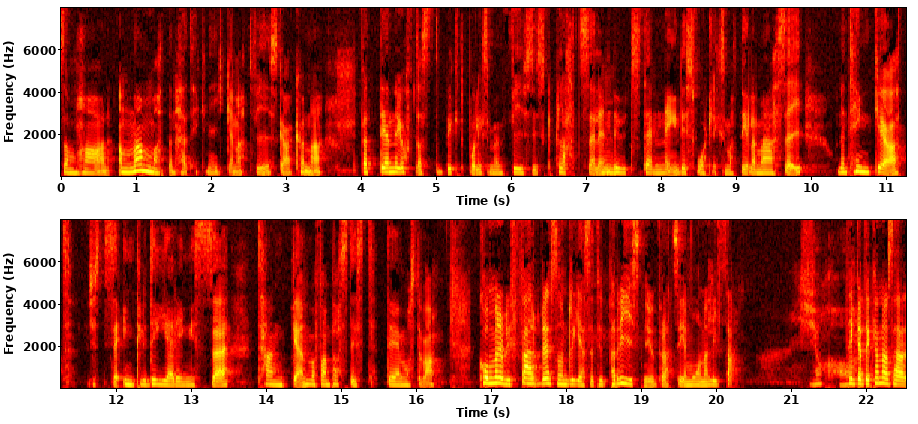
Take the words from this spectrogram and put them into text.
som har anammat den här tekniken att vi ska kunna... För att den är ju oftast byggt på liksom en fysisk plats eller en utställning. Det är svårt liksom att dela med sig. Och den tänker jag att just så här inkluderingstanken, vad fantastiskt det måste vara. Kommer det bli färre som reser till Paris nu för att se Mona Lisa? Ja. Tänk att det kan ha så här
